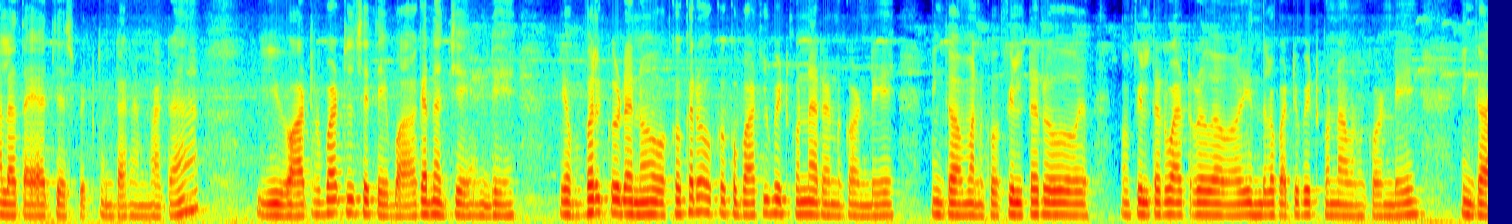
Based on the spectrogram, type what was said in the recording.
అలా తయారు చేసి పెట్టుకుంటారనమాట ఈ వాటర్ బాటిల్స్ అయితే బాగా నచ్చాయండి. ఎవ్వరికి కూడాను ఒక్కొక్కరు ఒక్కొక్క బాటిల్ పెట్టుకున్నారనుకోండి ఇంకా మనకు ఫిల్టరు ఫిల్టర్ వాటర్ ఇందులో పట్టి పెట్టుకున్నాం అనుకోండి ఇంకా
